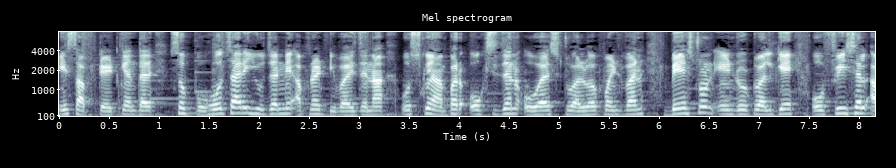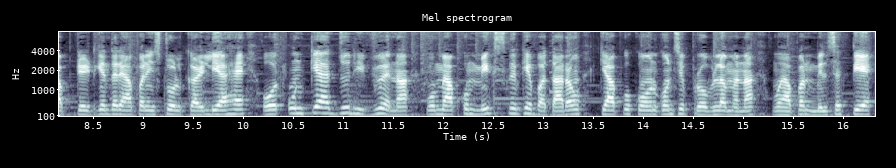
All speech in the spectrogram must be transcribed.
इस अपडेट के अंदर। सो बहुत सारे यूज़र ने अपना डिवाइस है ना उसको यहाँ पर Oxygen O S based on Android twelve के ऑफिशियल अपडेट के अंदर यहाँ पर इंस्टॉल कर लिया है। और उनके जो रिव्यू है ना, वो मैं आपको मिक्स करके बता रहा हूँ कि आपको कौन कौन सी प्रॉब्लम है ना, वो यहाँ पर मिल सकती है।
